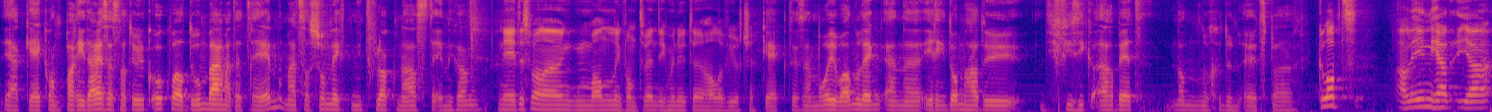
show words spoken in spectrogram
Ja, kijk, want Paradise is natuurlijk ook wel doenbaar met de trein, maar het station ligt niet vlak naast de ingang. Nee, het is wel een wandeling van 20 minuten, een half uurtje. Kijk, het is een mooie wandeling en eh, Erik Dom gaat u die fysieke arbeid dan nog doen uitsparen. Klopt. Alleen gaat, ja,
